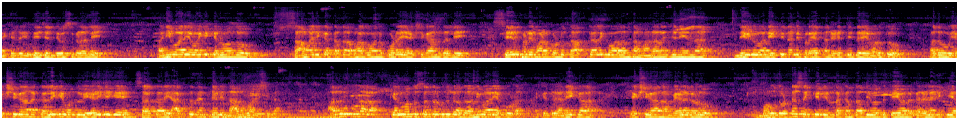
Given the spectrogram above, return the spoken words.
ಯಾಕೆಂದರೆ ಇತ್ತೀಚಿನ ದಿವಸಗಳಲ್ಲಿ ಅನಿವಾರ್ಯವಾಗಿ ಕೆಲವೊಂದು ಸಾಮಾಜಿಕ ಕಥಾಭಾಗವನ್ನು ಕೂಡ ಯಕ್ಷಗಾನದಲ್ಲಿ ಸೇರ್ಪಡೆ ಮಾಡಿಕೊಂಡು ತಾತ್ಕಾಲಿಕವಾದಂಥ ಮನೋರಂಜನೆಯನ್ನು ನೀಡುವ ನಿಟ್ಟಿನಲ್ಲಿ ಪ್ರಯತ್ನ ನಡೀತಿದೆ ಹೊರತು ಅದು ಯಕ್ಷಗಾನ ಕಲೆಗೆ ಒಂದು ಏಳಿಗೆಗೆ ಸಹಕಾರಿ ಆಗ್ತದೆ ಅಂತೇಳಿ ನಾನು ಭಾವಿಸಿಲ್ಲ ಆದರೂ ಕೂಡ ಕೆಲವೊಂದು ಸಂದರ್ಭದಲ್ಲಿ ಅದು ಅನಿವಾರ್ಯ ಕೂಡ. ಯಾಕೆಂದರೆ ಅನೇಕ ಯಕ್ಷಗಾನ ಮೇಳಗಳು ಬಹು ದೊಡ್ಡ ಸಂಖ್ಯೆಯಲ್ಲಿ ಇರ್ತಕ್ಕಂಥದ್ದು ಇವತ್ತು ಕೇವಲ ಕರಳೆಣಿಕೆಯ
